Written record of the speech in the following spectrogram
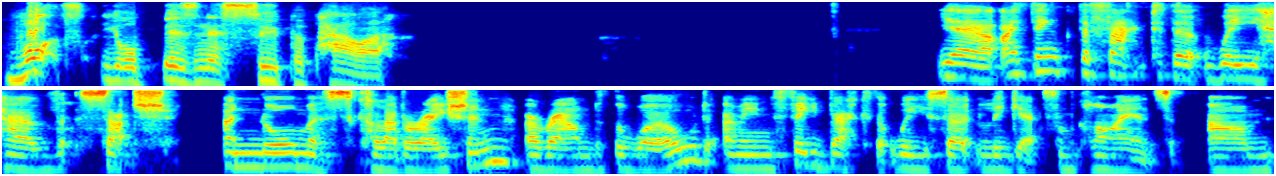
what's your business superpower? Yeah, I think the fact that we have such enormous collaboration around the world. I mean, feedback that we certainly get from clients, um,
